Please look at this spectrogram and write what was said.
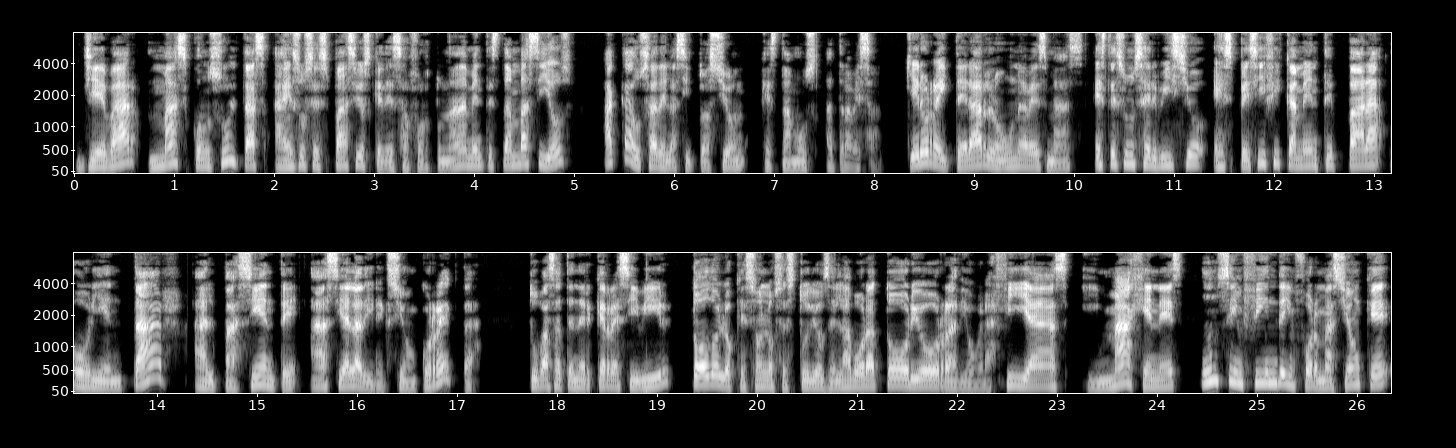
llevar más consultas a esos espacios que desafortunadamente están vacíos a causa de la situación que estamos atravesando. Quiero reiterarlo una vez más, este es un servicio específicamente para orientar al paciente hacia la dirección correcta. Tú vas a tener que recibir todo lo que son los estudios de laboratorio, radiografías, imágenes, un sinfín de información que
